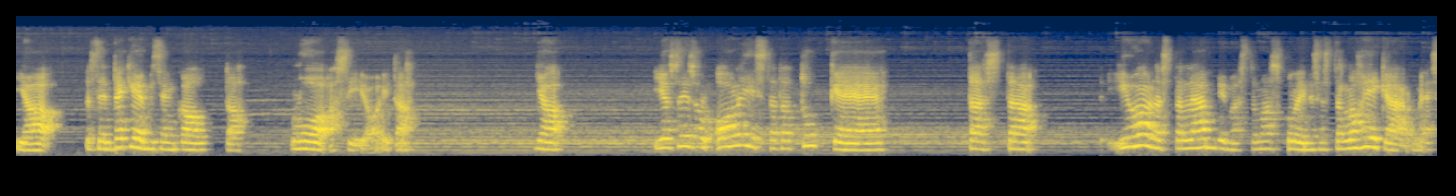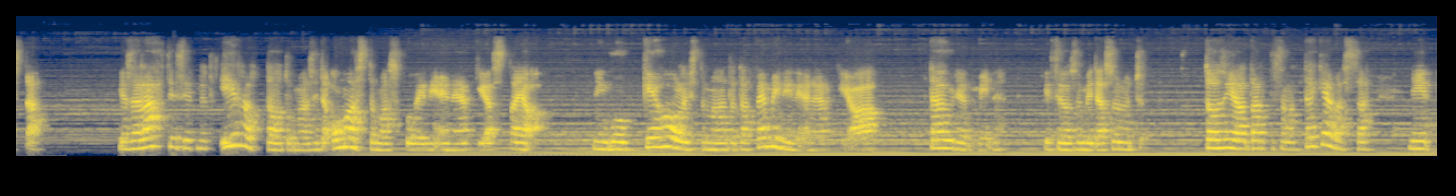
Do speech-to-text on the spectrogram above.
Ja sen tekemisen kautta luo asioita. Ja jos ei sulla olisi tätä tukea tästä ihanasta lämpimästä maskuliinisesta lohikäärmeestä, ja sä lähtisit nyt irrottautumaan siitä omasta maskuliinienergiasta ja niin kuin kehollistamaan tätä feminiinienergiaa täydemmin, ja se on se, mitä sun nyt tosiaan tarvitsisi olla tekemässä, niin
